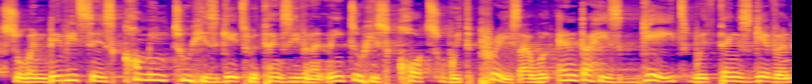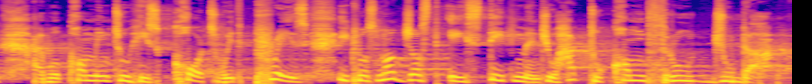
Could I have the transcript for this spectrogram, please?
So when David says, Come into his gates with thanksgiving and into his courts with praise, I will enter his gate with thanksgiving, I will come into his courts with praise. It was not just a statement, you had to come through Judah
